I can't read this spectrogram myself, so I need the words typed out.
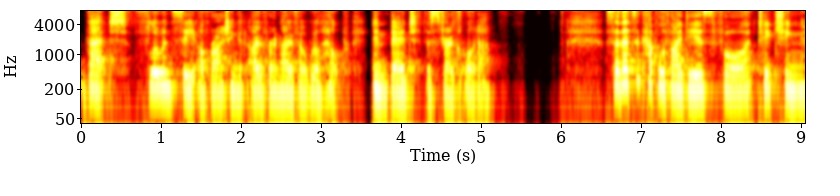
that fluency of writing it over and over will help embed the stroke order. So that's a couple of ideas for teaching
